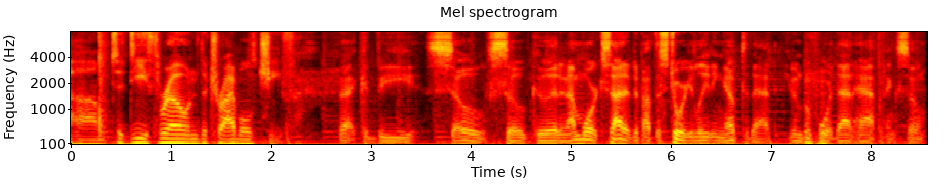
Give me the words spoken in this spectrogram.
um, to dethrone the tribal chief. That could be so, so good. And I'm more excited about the story leading up to that, even before that happening. So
